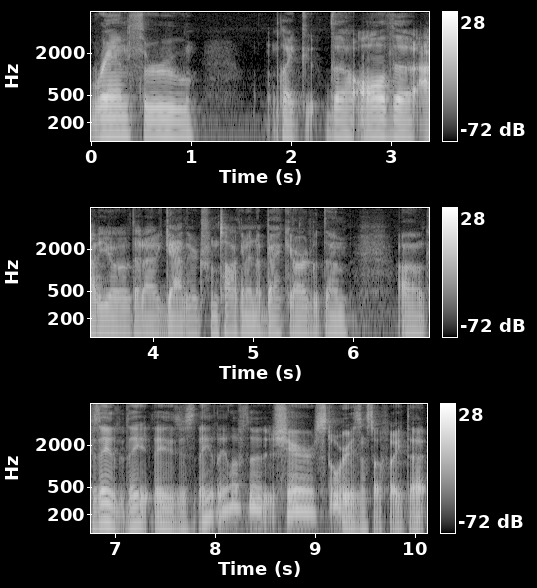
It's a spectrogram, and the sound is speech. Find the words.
ran through like the all the audio that I gathered from talking in the backyard with them, because they they they just they they love to share stories and stuff like that.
